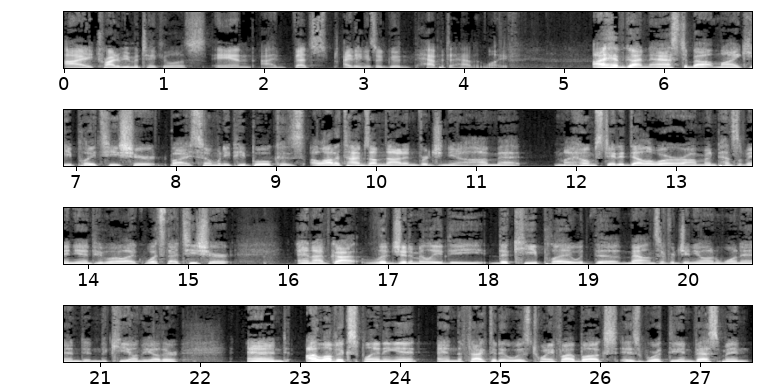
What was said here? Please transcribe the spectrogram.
I try to be meticulous, and I that's. I think it's a good habit to have in life. I have gotten asked about my key play T-shirt by so many people because a lot of times I'm not in Virginia. I'm at my home state of Delaware. I'm in Pennsylvania, and people are like, "What's that T-shirt?" And I've got legitimately the the key play with the mountains of Virginia on one end and the key on the other. And I love explaining it, and the fact that it was twenty five bucks is worth the investment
